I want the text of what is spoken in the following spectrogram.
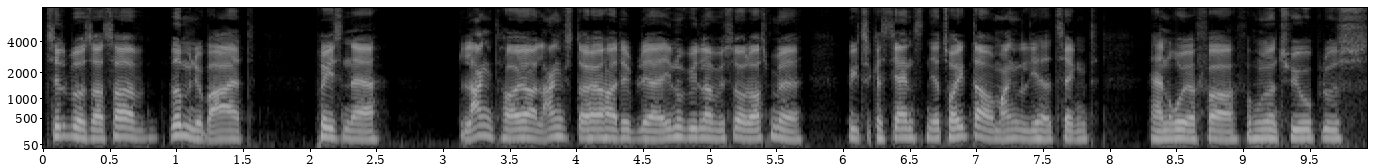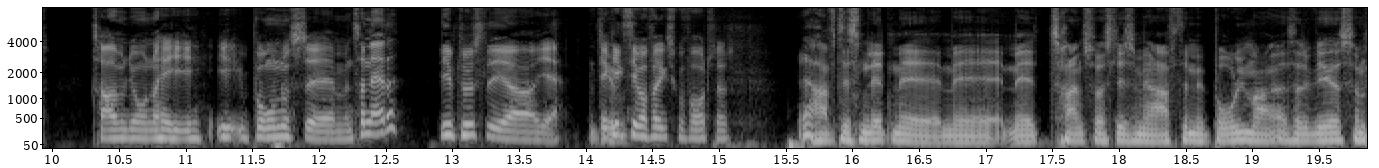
tilbyder sig, så ved man jo bare, at prisen er langt højere og langt større, og det bliver endnu vildere. Vi så det også med Victor Christiansen. Jeg tror ikke, der var mange, der lige havde tænkt, at han ryger for, for 120 plus 30 millioner i, i, i bonus. øh, Men sådan er det lige pludselig, og ja, jeg kan ikke se, hvorfor det ikke skulle fortsætte. Jeg har haft det sådan lidt med, med, med transfers, ligesom jeg har haft det med boligmarkedet, så det virker som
